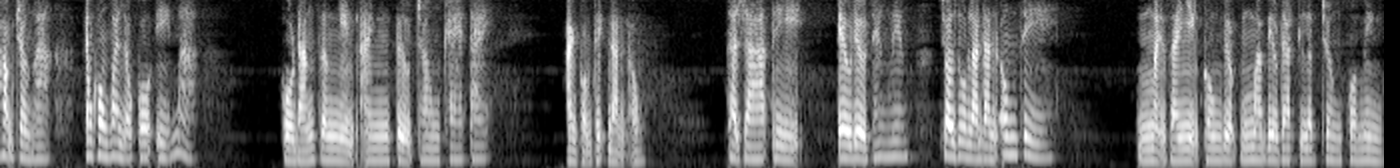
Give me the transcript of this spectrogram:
Học trưởng à, em không phải là cô ý mà. Cô đáng thương nhìn anh từ trong khe tay. Anh không thích đàn ông. Thật ra thì yêu đều thiêng liêng, cho dù là đàn ông thì... Mạnh dài nhịn không được mà biểu đạt lập trường của mình.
